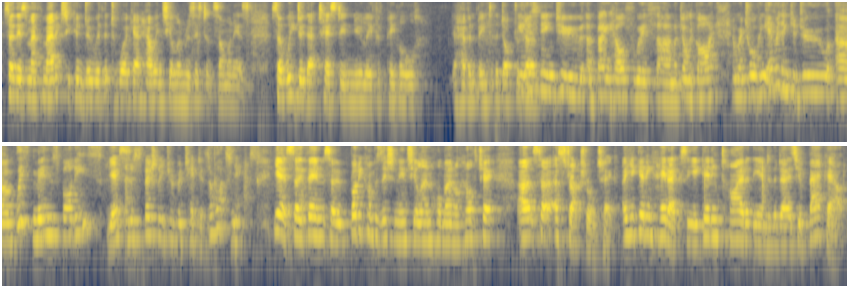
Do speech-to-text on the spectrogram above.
So there's mathematics you can do with it to work out how insulin resistant someone is. So we do that test in New Leaf if people haven't been to the doctor. You're listening to uh, Bay Health with uh, Madonna Guy, and we're talking everything to do um, with men's bodies. Yes. And especially to protect it. So, what's next? Yeah, so then, so body composition, insulin, hormonal health check, uh, so a structural check. Are you getting headaches? Are you getting tired at the end of the day? Is your back out?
